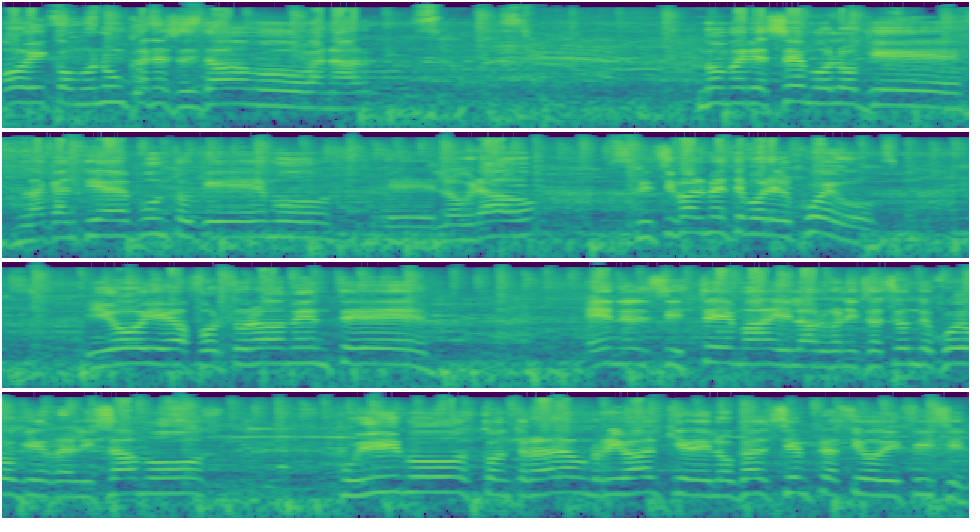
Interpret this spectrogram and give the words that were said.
hoy como nunca necesitábamos ganar. No merecemos lo que la cantidad de puntos que hemos eh, logrado, principalmente por el juego. Y hoy afortunadamente en el sistema y la organización de juego que realizamos pudimos controlar a un rival que de local siempre ha sido difícil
